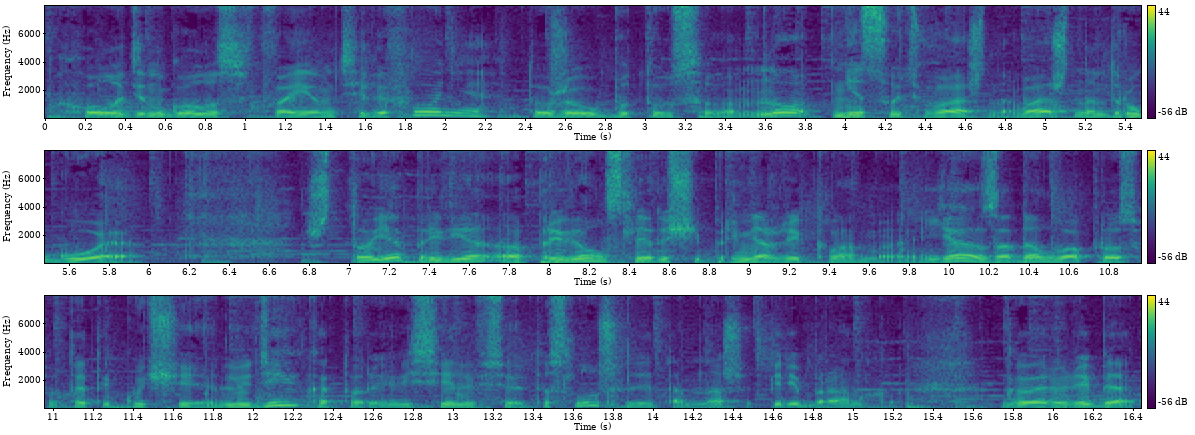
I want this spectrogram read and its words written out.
Холоден голос в твоем телефоне, это уже у Бутусова. Но не суть важно, важно другое. Что я привел следующий пример рекламы. Я задал вопрос вот этой куче людей, которые висели, все это слушали, там нашу перебранку. Говорю, ребят,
